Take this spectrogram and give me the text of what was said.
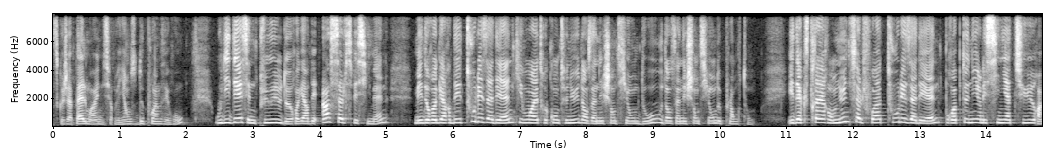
ce que j'appelle moi une surveillance 2.0, où l'idée c'est ne plus de regarder un seul spécimen, mais de regarder tous les ADN qui vont être contenus dans un échantillon d'eau ou dans un échantillon de plancton et d'extraire en une seule fois tous les ADN pour obtenir les signatures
